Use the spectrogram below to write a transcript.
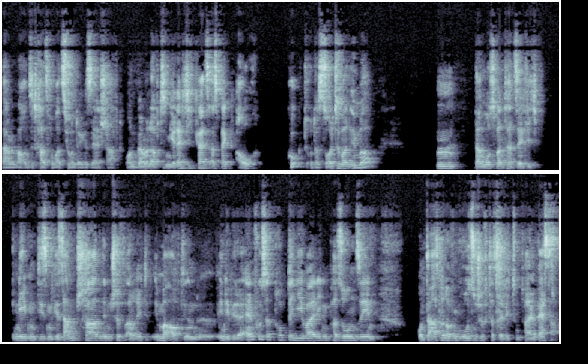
sagen wir mal, unsere Transformation der Gesellschaft. Und wenn man auf den Gerechtigkeitsaspekt auch guckt, und das sollte man immer, hm, dann muss man tatsächlich neben diesem Gesamtschaden, den ein Schiff anrichtet, immer auch den äh, individuellen Fußabdruck der jeweiligen Person sehen. Und da ist man auf dem großen Schiff tatsächlich zum Teil besser.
